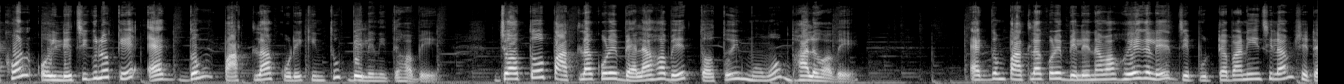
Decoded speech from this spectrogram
এখন ওই লেচিগুলোকে একদম পাতলা করে কিন্তু বেলে নিতে হবে। যত পাতলা করে বেলা হবে, ততই মোমো ভালো হবে। একদম পাতলা করে বেলে নেওয়া হয়ে গেলে যে পুটটা বানিয়েছিলাম সেটা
